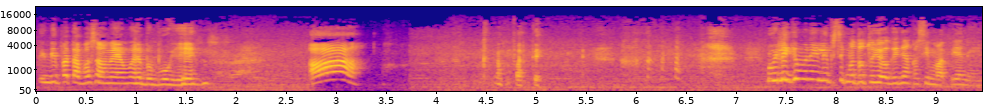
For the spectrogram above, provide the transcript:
Hindi pa tapos mamaya mo na babuyin. Ah! Pati. Uy, lagyan mo na yung lipstick. Matutuyo agad yan kasi matte yan eh.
